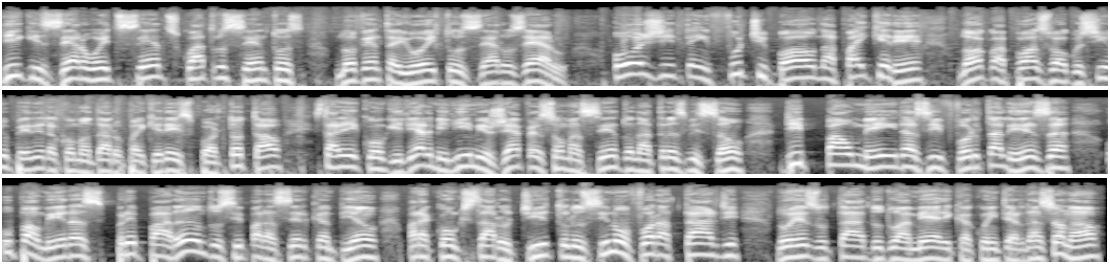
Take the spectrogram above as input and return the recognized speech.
Ligue 0800 400 9800. Hoje tem futebol na Pai Querer. Logo após o Augustinho Pereira comandar o Pai Querer Esporte Total, estarei com o Guilherme Lima e o Jefferson Macedo na transmissão de Palmeiras e Fortaleza. O Palmeiras preparando-se para ser campeão, para conquistar o título. Se não for à tarde, no resultado do América com o Internacional,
